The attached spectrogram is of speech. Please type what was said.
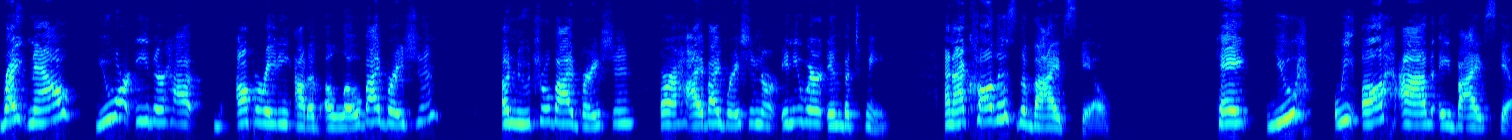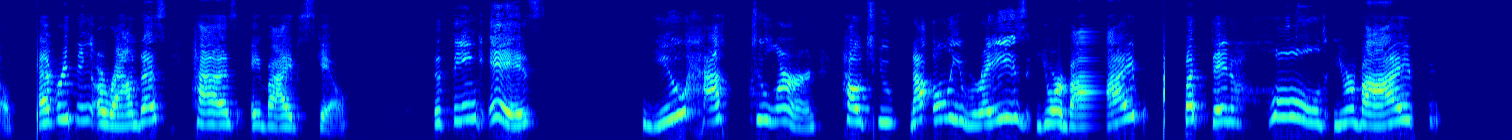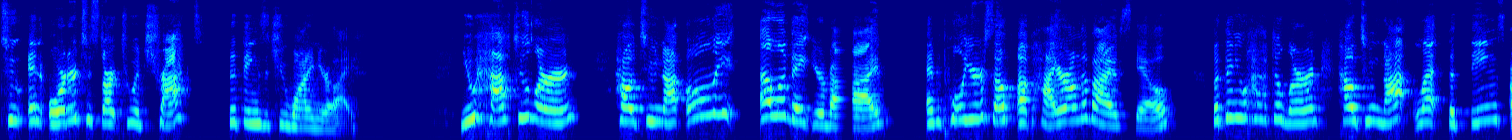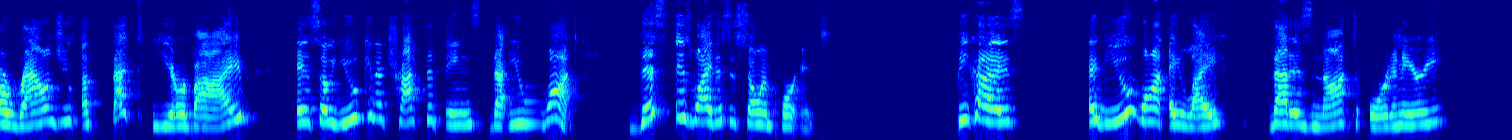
Right now, you are either ha- operating out of a low vibration, a neutral vibration, or a high vibration, or anywhere in between. And I call this the vibe scale. Okay. You, we all have a vibe scale. Everything around us has a vibe scale. The thing is, you have to learn how to not only raise your vibe, but then hold your vibe to in order to start to attract the things that you want in your life. You have to learn how to not only elevate your vibe and pull yourself up higher on the vibe scale, but then you have to learn how to not let the things around you affect your vibe. And so you can attract the things that you want. This is why this is so important. Because if you want a life that is not ordinary,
